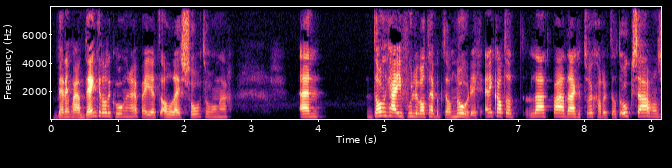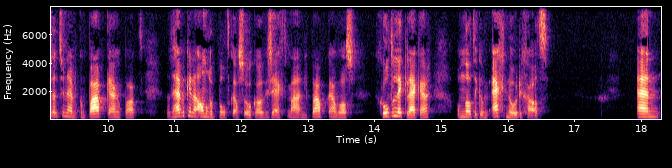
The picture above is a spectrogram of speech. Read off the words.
ben ik maar aan het denken dat ik honger heb? En je hebt allerlei soorten honger. En dan ga je voelen: wat heb ik dan nodig? En ik had dat laat een paar dagen terug, had ik dat ook s'avonds. En toen heb ik een paprika gepakt. Dat heb ik in een andere podcast ook al gezegd. Maar die paprika was goddelijk lekker omdat ik hem echt nodig had. En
